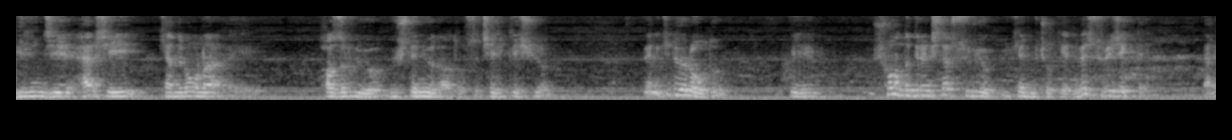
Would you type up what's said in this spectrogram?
bilinci, her şeyi kendini ona e, hazırlıyor, güçleniyor daha doğrusu, çelikleşiyor. Benimki de öyle oldu. E, şu anda direnişler sürüyor ülkenin birçok yerinde ve sürecek de. Yani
